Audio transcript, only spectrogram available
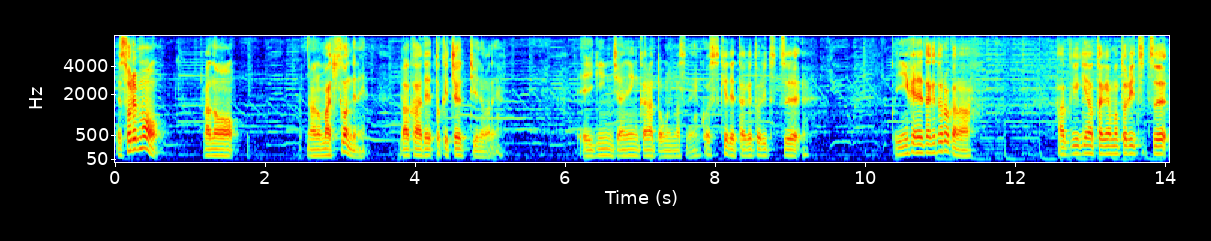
でそれも、あの、あの巻き込んでね、爆破で溶けちゃうっていうのがね、えぎんじゃねえんかなと思いますね。これスケでタゲ取りつつ、これインフェでタゲ取ろうかな。迫撃のタゲも取りつつ、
